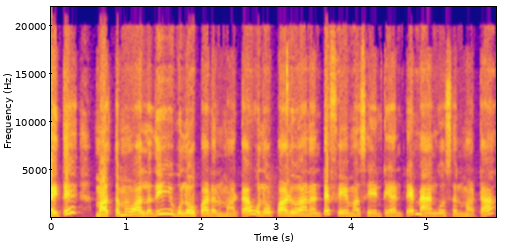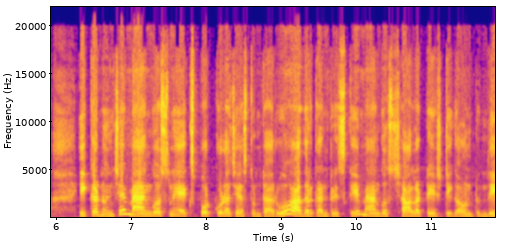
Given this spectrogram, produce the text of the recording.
అయితే మా అత్తమ్మ వాళ్ళది ఉలవపాడు అనమాట ఉలవపాడు అని అంటే ఫేమస్ ఏంటి అంటే మ్యాంగోస్ అనమాట ఇక్కడ నుంచే మ్యాంగోస్ని ఎక్స్పోర్ట్ కూడా చేస్తుంటారు. అదర్ కంట్రీస్కి మ్యాంగోస్ చాలా టేస్టీగా ఉంటుంది.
